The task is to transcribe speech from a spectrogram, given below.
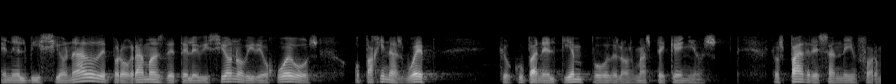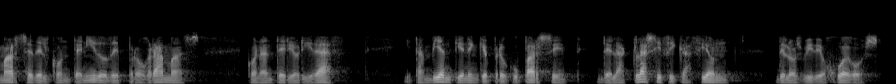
en el visionado de programas de televisión o videojuegos o páginas web que ocupan el tiempo de los más pequeños. Los padres han de informarse del contenido de programas con anterioridad y también tienen que preocuparse de la clasificación de los videojuegos.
